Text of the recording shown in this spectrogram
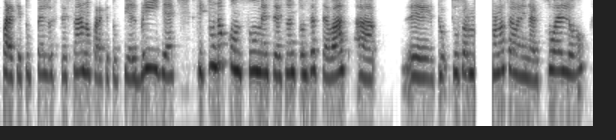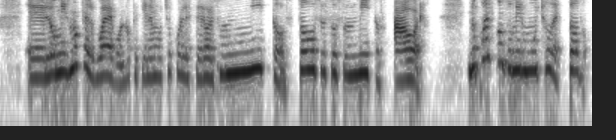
para que tu pelo esté sano, para que tu piel brille. Si tú no consumes eso, entonces te vas a, eh, tus hormonas se van a ir al suelo. Eh, lo mismo que el huevo, ¿no? Que tiene mucho colesterol. Son mitos, todos esos son mitos. Ahora, no puedes consumir mucho de todo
